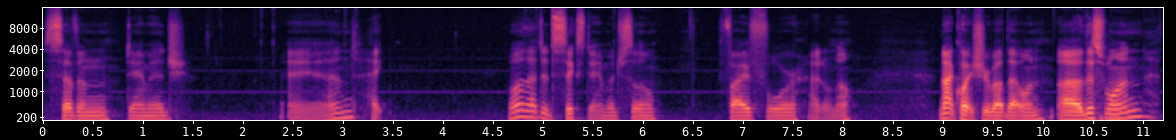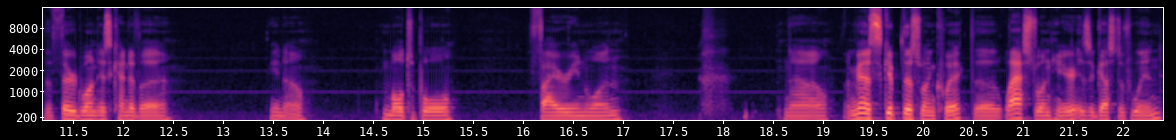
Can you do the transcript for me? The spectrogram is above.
Seven damage. And hey. Well, that did six damage, so five, four, I don't know. Not quite sure about that one. Uh, this one, the third one, is kind of a, you know, multiple firing one. now, I'm going to skip this one quick. The last one here is a gust of wind.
